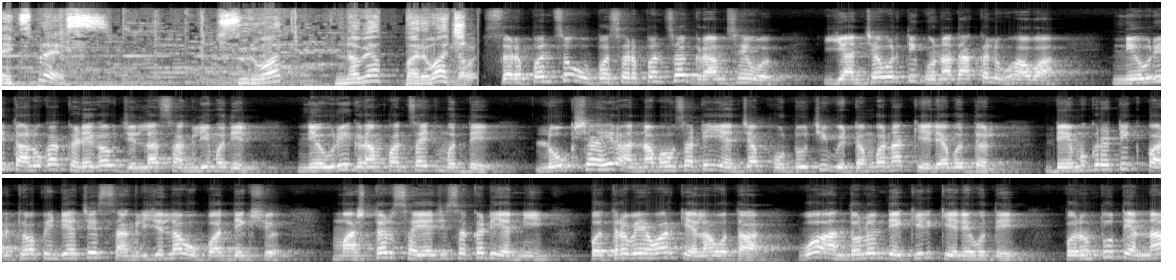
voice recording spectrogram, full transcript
एक्सप्रेस. सुरुवात नव्या पर्वाची. सरपंच उपसरपंच ग्रामसेवक यांच्यावरती गुन्हा दाखल व्हावा. नेवरी तालुका कडेगाव जिल्हा सांगलीमधील नेवरी ग्रामपंचायतमध्ये लोकशाहीर अण्णाभाऊ साठे यांच्या फोटोची विटंबना केल्याबद्दल डेमोक्रेटिक पार्टी ऑफ इंडियाचे सांगली जिल्हा उपाध्यक्ष मास्टर सयाजी सकट यांनी पत्रव्यवहार केला होता व आंदोलन देखील केले होते. परंतु त्यांना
